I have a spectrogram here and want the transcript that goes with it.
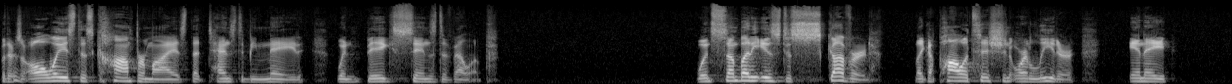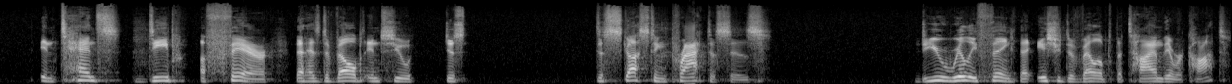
but there's always this compromise that tends to be made when big sins develop. When somebody is discovered, like a politician or a leader, in a intense, deep affair that has developed into just disgusting practices, do you really think that issue developed the time they were caught?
